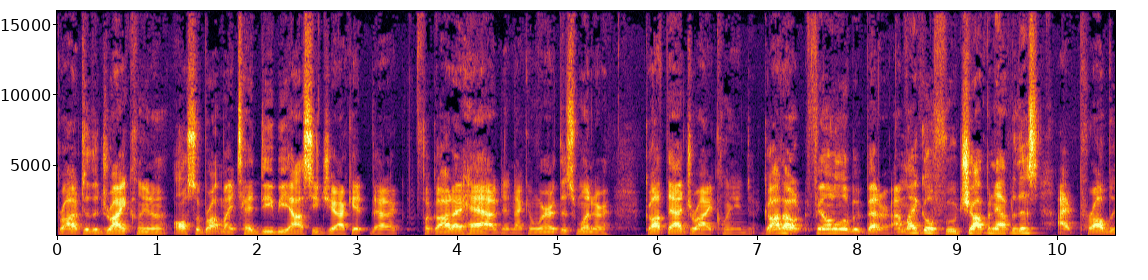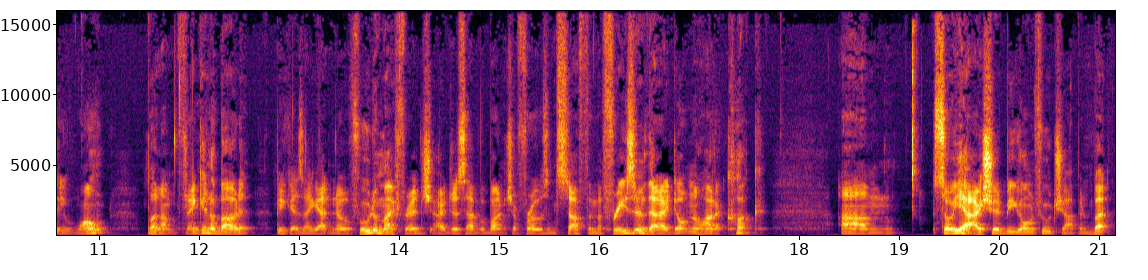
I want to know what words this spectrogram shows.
brought it to the dry cleaner. Also brought my Ted DiBiase jacket that I forgot I had and I can wear it this winter. Got that dry cleaned. Got out feeling a little bit better. I might go food shopping after this. I probably won't, but I'm thinking about it because I got no food in my fridge. I just have a bunch of frozen stuff in the freezer that I don't know how to cook. Um, so yeah, I should be going food shopping. But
